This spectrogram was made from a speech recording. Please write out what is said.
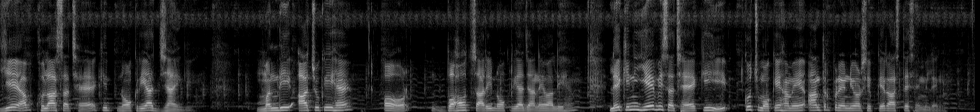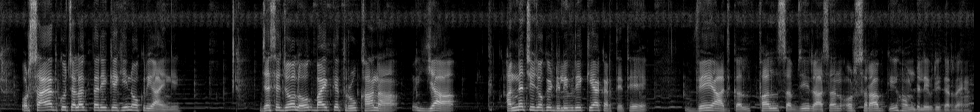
ये अब खुला सच है कि नौकरियाँ जाएँगी। मंदी आ चुकी है और बहुत सारी नौकरियाँ जाने वाली हैं। लेकिन ये भी सच है कि कुछ मौके हमें आंट्रप्रेन्योरशिप के रास्ते से मिलेंगे और शायद कुछ अलग तरीके की नौकरियाँ आएँगी। जैसे जो लोग बाइक के थ्रू खाना या अन्य चीज़ों की डिलीवरी किया करते थे वे आजकल फल, सब्ज़ी, राशन और शराब की होम डिलीवरी कर रहे हैं।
